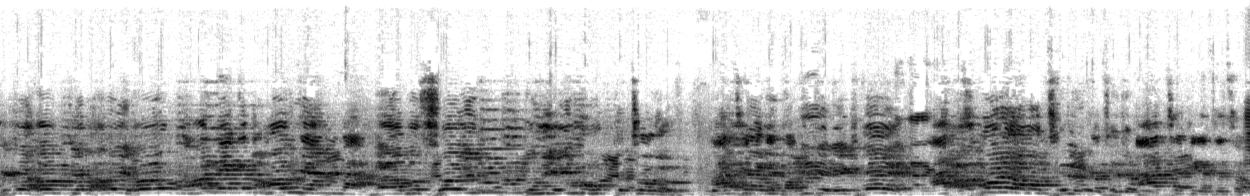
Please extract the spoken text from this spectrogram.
থেকে হোক যেভাবেই হোক। আমার হ্যাঁ, অবশ্যই। তুমি এই মুহূর্তে চলো। আচ্ছা। আমি বাড়িতে রেখে তারপরে আমার ছেলের কাছে যাব। আচ্ছা ঠিক আছে চল।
